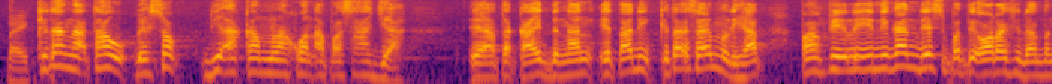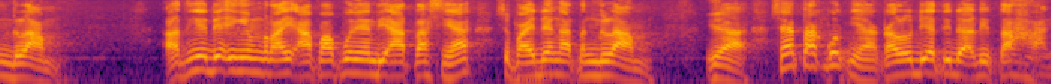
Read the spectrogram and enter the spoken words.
Baik. Kita nggak tahu besok dia akan melakukan apa saja ya terkait dengan ya tadi kita saya melihat Pak Firly ini kan dia seperti orang yang sedang tenggelam. Artinya dia ingin meraih apa pun yang di atasnya supaya dia nggak tenggelam. Ya, saya takutnya kalau dia tidak ditahan,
